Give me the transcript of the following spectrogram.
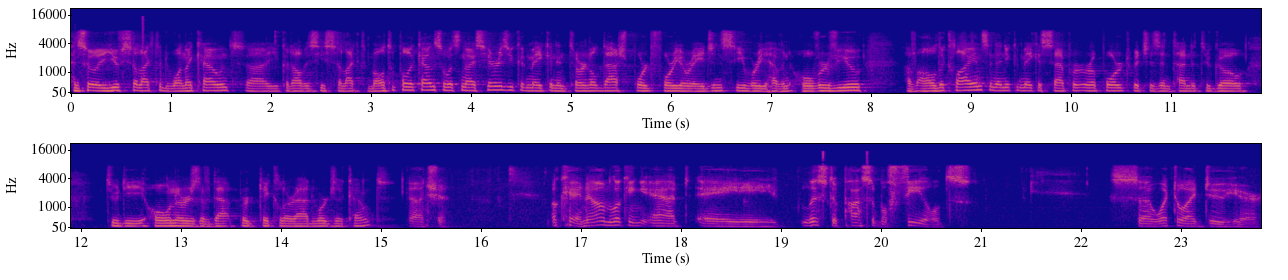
And so you've selected one account. Uh, you could obviously select multiple accounts. So what's nice here is you could make an internal dashboard for your agency where you have an overview of all the clients, and then you can make a separate report which is intended to go to the owners of that particular AdWords account. Gotcha. Okay, now I'm looking at a list of possible fields. So what do I do here?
